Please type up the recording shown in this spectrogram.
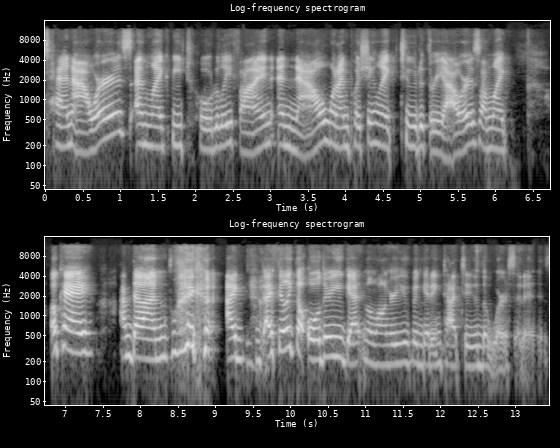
10 hours and like be totally fine. And now when I'm pushing like two to three hours, I'm like, okay, I'm done. Like I Yeah. I feel like the older you get and the longer you've been getting tattooed, the worse it is.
